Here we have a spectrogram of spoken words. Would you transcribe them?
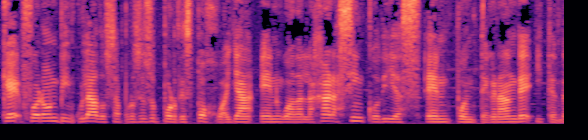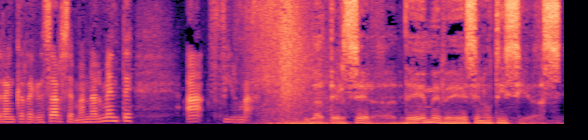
que fueron vinculados a proceso por despojo allá en Guadalajara, cinco días en Puente Grande y tendrán que regresar semanalmente a firmar. La tercera de MBS Noticias.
